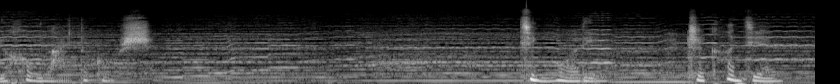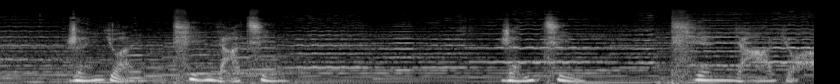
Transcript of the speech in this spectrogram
于后来的故事。静默里，只看见人远天涯近。人近天涯远。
